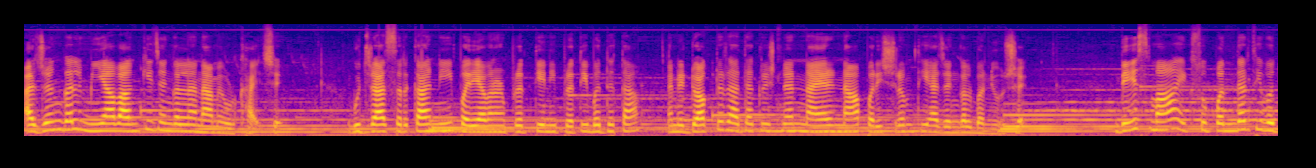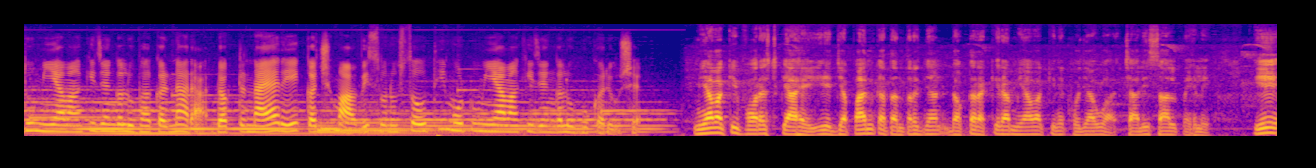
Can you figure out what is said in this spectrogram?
આ જંગલ મિયાવાંકી જંગલના નામે ઓળખાય છે. ગુજરાત સરકારની પર્યાવરણ પ્રત્યેની પ્રતિબદ્ધતા અને ડોક્ટર રાધાકૃષ્ણન નાયરના પરિશ્રમથી આ જંગલ બન્યું છે. દેશમાં એકસો પંદરથી વધુ મિયાવાંકી જંગલ ઊભા કરનારા ડોક્ટર નાયરે કચ્છમાં વિશ્વનું સૌથી મોટું મિયાવાંકી જંગલ ઊભું કર્યું છે. मियावाकी फॉरेस्ट क्या है ये जापान का तंत्रज्ञान डॉक्टर अकीरा मियावाकी ने खोजा हुआ चालीस साल पहले ये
